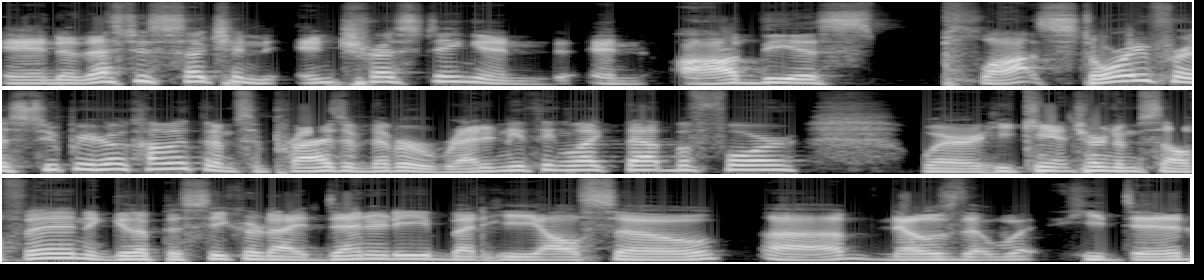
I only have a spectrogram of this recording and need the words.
And uh, that's just such an interesting and an obvious plot story for a superhero comic that I'm surprised I've never read anything like that before, where he can't turn himself in and give up his secret identity, but he also uh, knows that what he did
